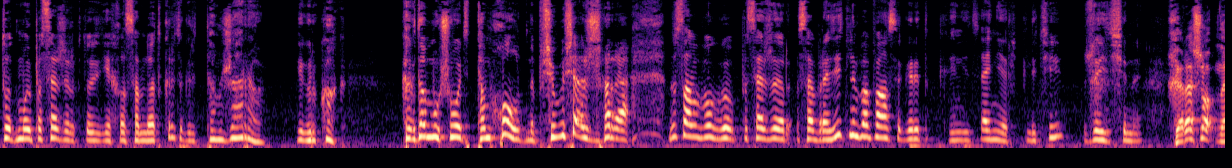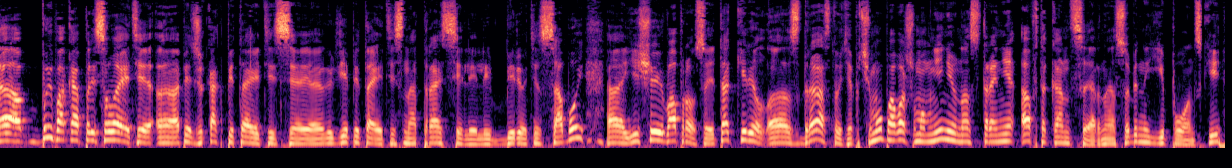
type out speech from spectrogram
Тот мой пассажир, кто ехал со мной открыто, говорит, там жара. Я говорю, как? Когда муж водит, там холодно, почему сейчас жара? Ну, слава богу, пассажир сообразительный попался, говорит, кондиционер включи, женщины. Хорошо, а, вы пока присылаете, а, опять же, как питаетесь, э, где питаетесь, на трассе или берете с собой, а, еще и вопросы. Итак, Кирилл, здравствуйте. Почему, по вашему мнению, у нас в стране автоконцерны, особенно японские,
